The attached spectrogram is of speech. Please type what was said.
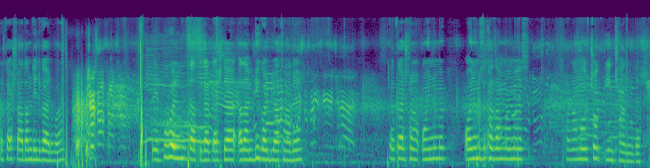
Arkadaşlar adam deli galiba. Ve bu bölümü de attık arkadaşlar. Adam bir gol bile atamadı. Arkadaşlar oyunumu oyunumuzu kazanmamız kazanmamız çok imkanlıdır.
